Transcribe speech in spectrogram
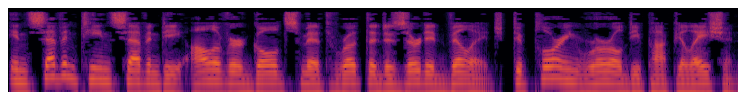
In 1770 Oliver Goldsmith wrote The Deserted Village, deploring rural depopulation.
